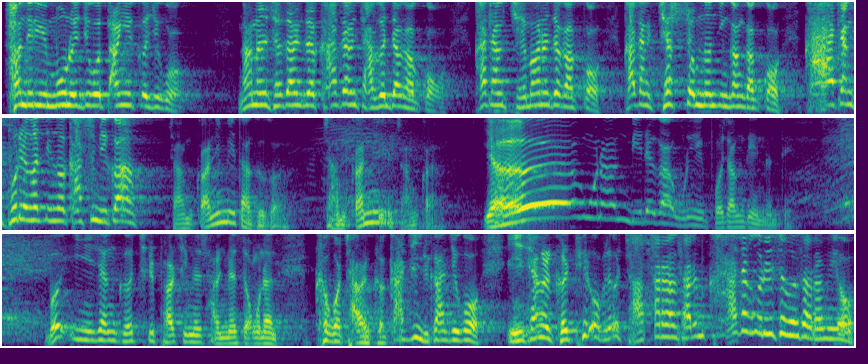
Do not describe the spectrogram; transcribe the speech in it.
하늘이 무너지고 땅이 꺼지고 나는 세상에서 가장 작은 자 같고 가장 죄 많은 자 같고 가장 재수 없는 인간 같고 가장 불행한 인간 같습니까? 잠깐입니다 그거 잠깐이에요 잠깐 영원한 미래가 우리 보장되어 있는데 뭐 인생 그 7, 80년 살면서 오는 크고 작은 그까지 일 가지고 인생을 걸 필요 없어요. 자살하는 사람이 가장 어리석은 사람이요.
